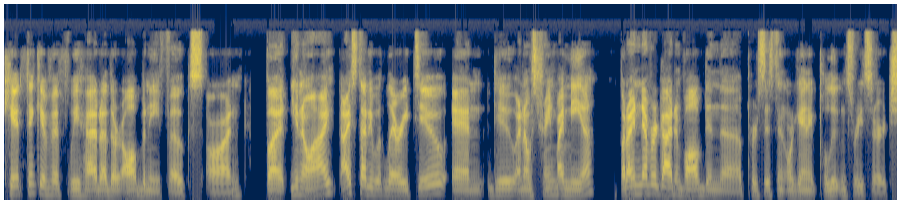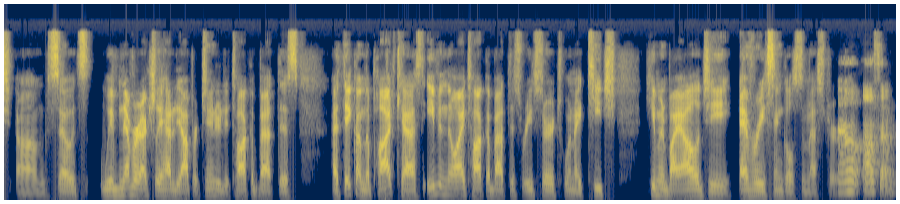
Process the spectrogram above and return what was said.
can't think of if we've had other Albany folks on. But, you know, I, I studied with Larry too and do, and I was trained by Mia, but I never got involved in the persistent organic pollutants research. Um, so it's, we've never actually had the opportunity to talk about this, I think, on the podcast, even though I talk about this research when I teach human biology every single semester. Oh, awesome.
